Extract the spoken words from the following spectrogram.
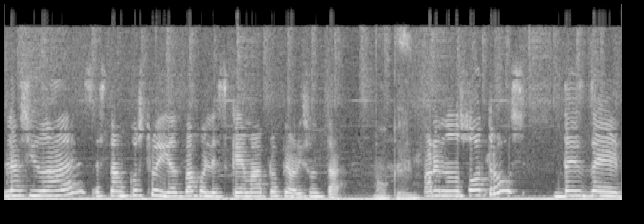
las ciudades están construidas bajo el esquema de propiedad horizontal. Okay. Para nosotros, desde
